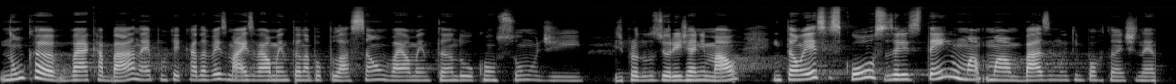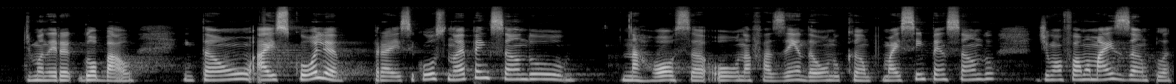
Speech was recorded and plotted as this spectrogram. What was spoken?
nunca vai acabar, né, porque cada vez mais vai aumentando a população, vai aumentando o consumo de, de produtos de origem animal. Então esses cursos eles têm uma, uma base muito importante, né, de maneira global. Então a escolha para esse curso não é pensando na roça ou na fazenda ou no campo, mas sim pensando de uma forma mais ampla,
